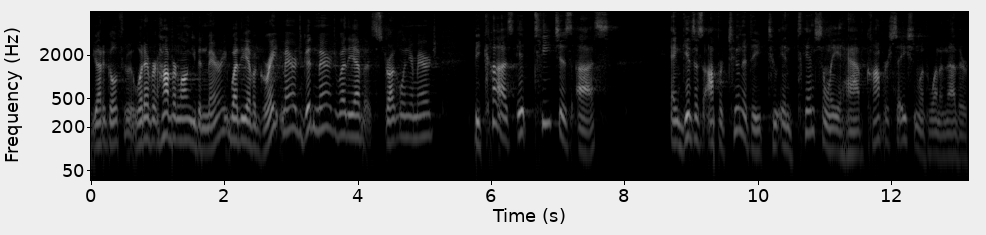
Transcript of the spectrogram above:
you got to go through it. Whatever, however long you've been married, whether you have a great marriage, good marriage, whether you have a struggle in your marriage, because it teaches us and gives us opportunity to intentionally have conversation with one another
